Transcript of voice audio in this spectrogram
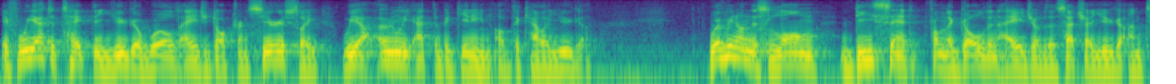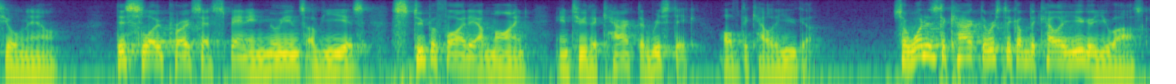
if we are to take the Yuga World Age doctrine seriously, we are only at the beginning of the Kali Yuga. We've been on this long descent from the golden age of the Satya Yuga until now. This slow process spanning millions of years stupefied our mind into the characteristic of the Kali Yuga. So what is the characteristic of the Kali Yuga, you ask?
